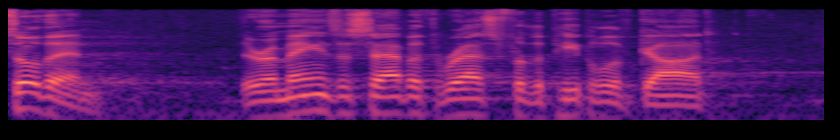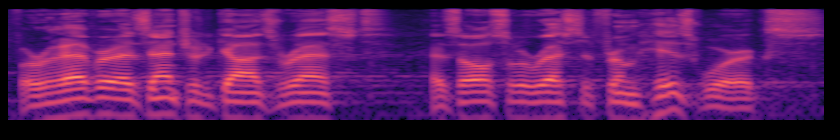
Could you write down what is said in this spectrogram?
So then, there remains a Sabbath rest for the people of God, for whoever has entered God's rest has also rested from his works,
